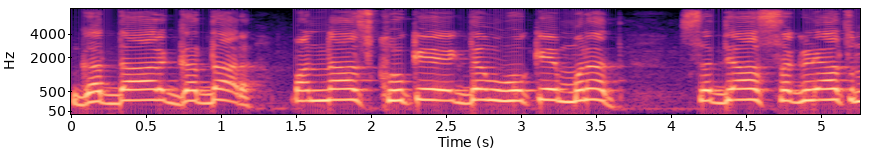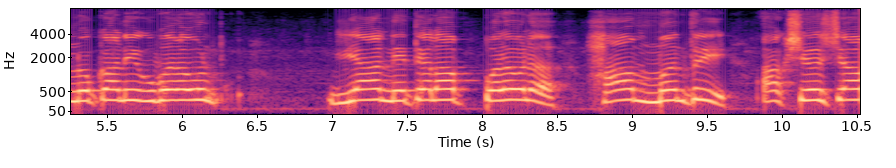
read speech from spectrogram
गद्दार गद्दार पन्नास खोके एकदम ओके म्हणत सध्या सगळ्याच लोकांनी उभं राहून या नेत्याला पळवलं. हा मंत्री अक्षरशः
